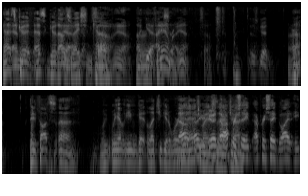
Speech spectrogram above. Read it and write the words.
That's And- good. That's a good Yeah. observation, So, Kyle. you know, I like, really yeah, I think am so. right. Yeah. So it was good. All right. Any thoughts? Uh, we, we haven't even get, let you get a word No, in no, edgeways you're good. No, there, I Josh. appreciate I appreciate Dwight. He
